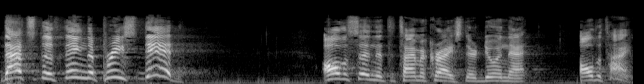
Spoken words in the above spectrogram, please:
That's the thing the priests did. All of a sudden, at the time of Christ, they're doing that all the time.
